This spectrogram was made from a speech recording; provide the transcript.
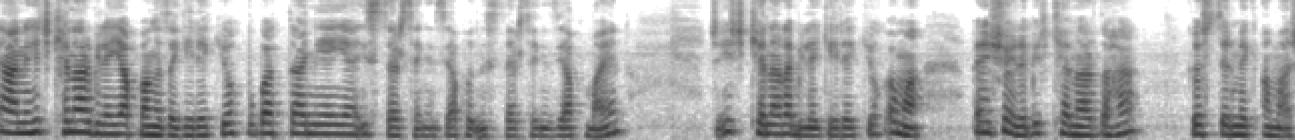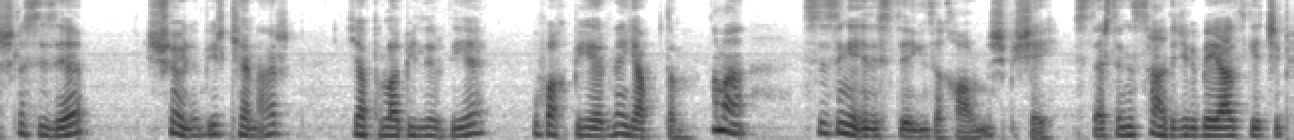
Yani hiç kenar bile yapmanıza gerek yok. Bu battaniyeye isterseniz yapın, isterseniz yapmayın. Hiç kenara bile gerek yok ama ben şöyle bir kenar daha göstermek amaçlı size şöyle bir kenar yapılabilir diye ufak bir yerine yaptım. Ama sizin el isteğinize kalmış bir şey. İsterseniz sadece bir beyaz geçip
